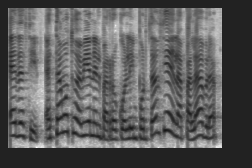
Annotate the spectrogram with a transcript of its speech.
Es decir, estamos todavía en el barroco. La importancia de la palabra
